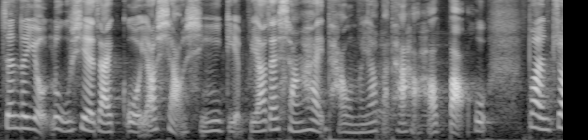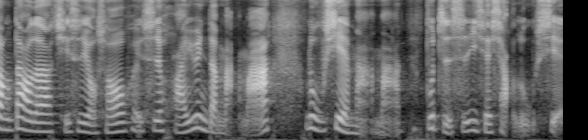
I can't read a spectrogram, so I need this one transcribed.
真的有路蟹在过，要小心一点，不要再伤害它。我们要把它好好保护，不然撞到的其实有时候会是怀孕的妈妈，路蟹妈妈，不只是一些小路蟹。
